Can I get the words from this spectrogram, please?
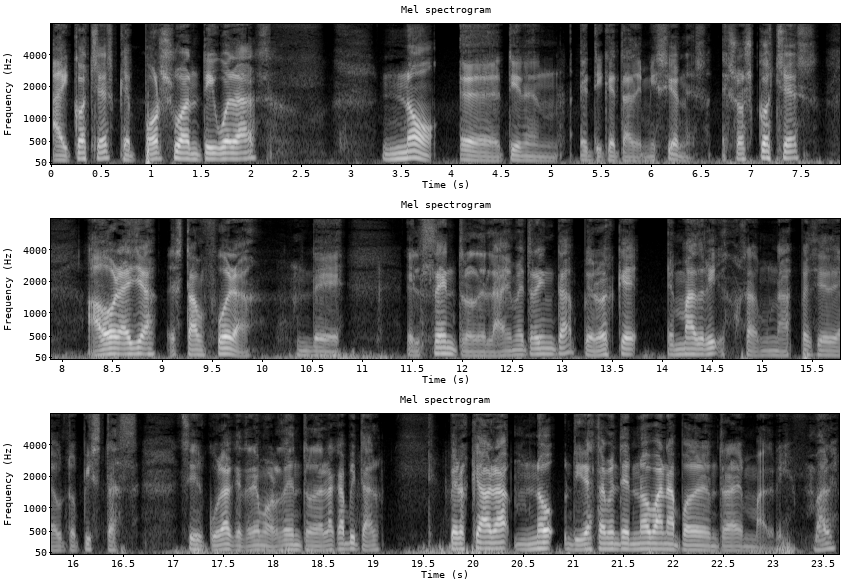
hay coches que por su antigüedad no eh, tienen etiqueta de emisiones. Esos coches ahora ya están fuera de el centro de la M30, pero es que en Madrid, o sea, una especie de autopistas circular que tenemos dentro de la capital, pero es que ahora no directamente no van a poder entrar en Madrid, ¿vale?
